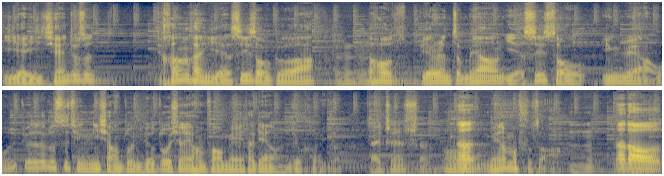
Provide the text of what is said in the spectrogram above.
也以前就是哼哼也是一首歌啊，嗯然后别人怎么样也是一首音乐啊，我就觉得这个事情你想做你就做，现在也很方便，一台电脑你就可以了，还真是。哦那没那么复杂。嗯，那到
